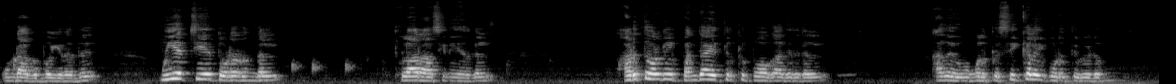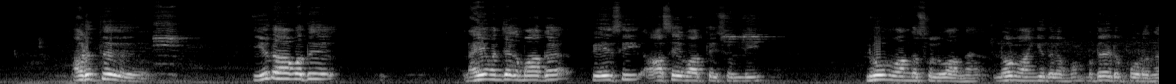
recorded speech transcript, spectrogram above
உண்டாகப் போகிறது. முயற்சியை தொடருங்கள் துளாராசினியர்கள். அடுத்தவர்கள் பஞ்சாயத்திற்கு போகாதீர்கள். அது உங்களுக்கு சிக்கலை கொடுத்துவிடும். அடுத்து ஏதாவது நயவஞ்சகமாக பேசி ஆசை வார்த்தை சொல்லி லோன் வாங்க சொல்லுவாங்க. லோன் வாங்கி இதில் முதலீடு போடுங்க.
